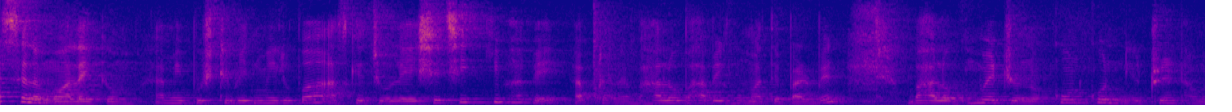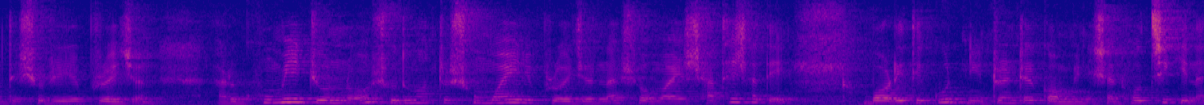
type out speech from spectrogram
আসসালামু আলাইকুম, আমি পুষ্টিবিদ মিলুপা। আজকে চলে এসেছি কীভাবে আপনারা ভালোভাবে ঘুমাতে পারবেন, ভালো ঘুমের জন্য কোন কোন নিউট্রিয়েন্ট আমাদের শরীরে প্রয়োজন। আর ঘুমের জন্য শুধুমাত্র সময়েরই প্রয়োজন না, সময়ের সাথে সাথে বডিতে গুড নিউট্রিয়েন্টের কম্বিনেশন হচ্ছে কি না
